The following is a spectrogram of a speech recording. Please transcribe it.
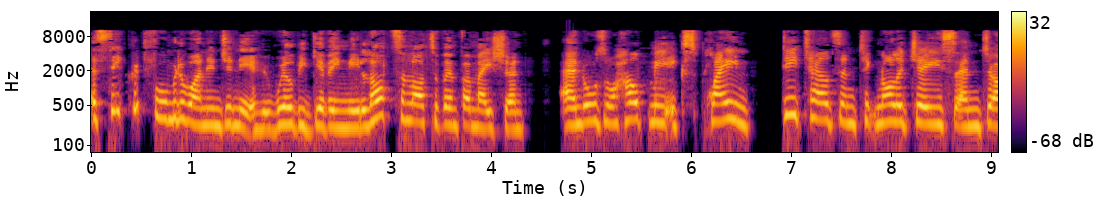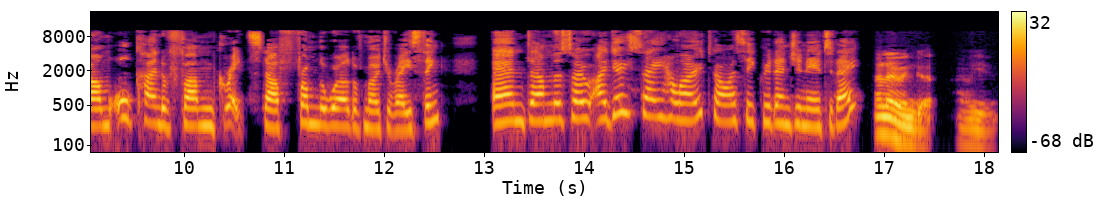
a secret Formula One engineer who will be giving me lots and lots of information and also help me explain details and technologies and um, all kind of um, great stuff from the world of motor racing. And um, so I do say hello to our secret engineer today. Hello, Inga. How are you?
